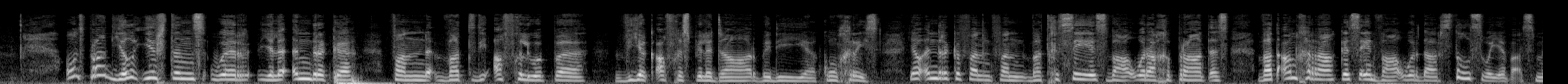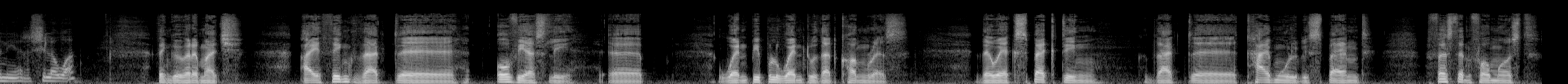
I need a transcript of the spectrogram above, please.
Ons praat heel eerstens oor julle indrukke van wat die afgelope week afgespeel het daar by die eh, kongres. Jou indrukke van van wat gesê is, waaroor daar gepraat is, wat aangeraak is en waaroor daar stilswye was, meneer Shilowa. Thank you very much. I think that uh, obviously uh, when people went to that congress they were expecting that uh, time will be spent first and foremost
